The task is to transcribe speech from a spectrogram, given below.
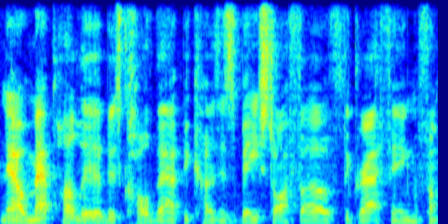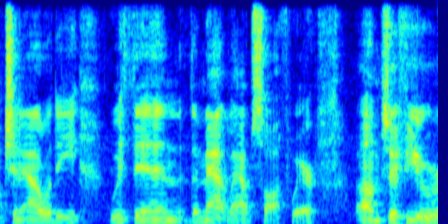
Now, matplotlib is called that because it's based off of the graphing functionality within the MATLAB software. Um, so if you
